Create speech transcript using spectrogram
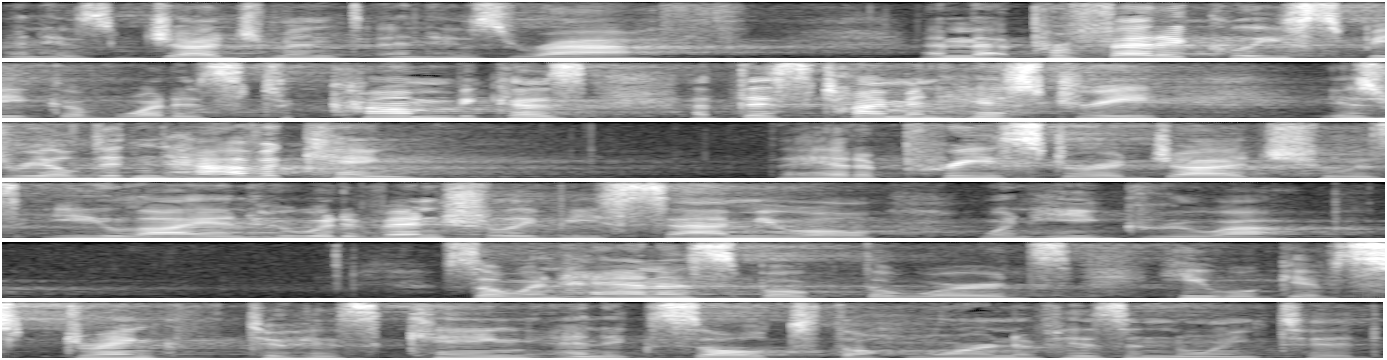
and his judgment and his wrath, and that prophetically speak of what is to come, because at this time in history, Israel didn't have a king. They had a priest or a judge who was Eli and who would eventually be Samuel when he grew up. So when Hannah spoke the words, He will give strength to his king and exalt the horn of his anointed,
